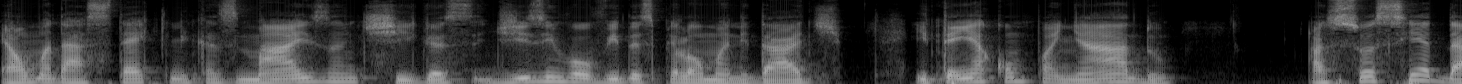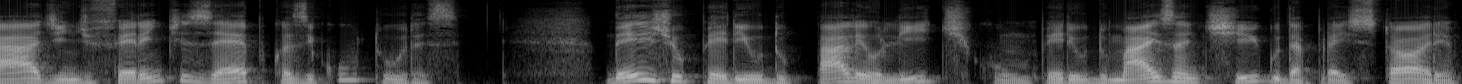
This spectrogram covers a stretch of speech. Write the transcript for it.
é uma das técnicas mais antigas desenvolvidas pela humanidade e tem acompanhado a sociedade em diferentes épocas e culturas. Desde o período paleolítico, um período mais antigo da pré-história,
